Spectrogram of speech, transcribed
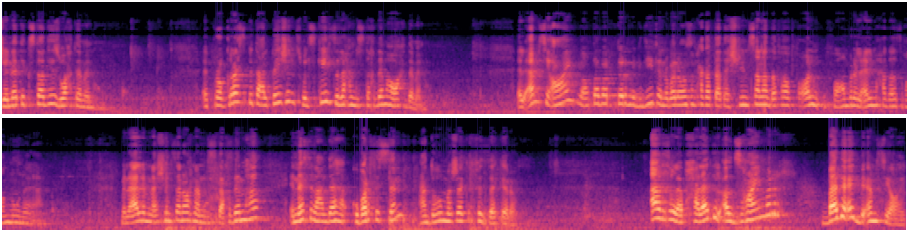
genetic studies واحدة منهم. ال progress بتاع ال patients وال scales اللي إحنا بنستخدمها واحدة منهم. ال MCI يعتبر term جديد انه بقى مثلا حاجة بتاعت 20 سنة ده في في عمر العلم حاجة صغنونة يعني. من أقل من 20 سنة وإحنا بنستخدمها. الناس اللي عندها كبار في السن عندهم مشاكل في الذاكرة. أغلب حالات الألزهايمر بدأت ب MCI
